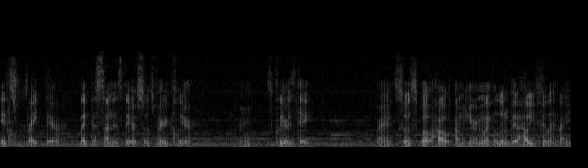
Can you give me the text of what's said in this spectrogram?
it's right there. Like the sun is there, so it's very clear. Right? It's clear as day. Right? So it's about how I'm hearing like a little bit how you feel at night.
